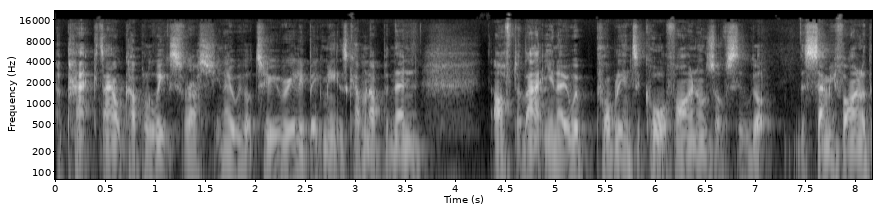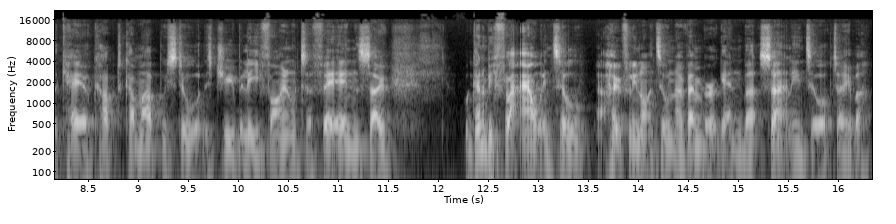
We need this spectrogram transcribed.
a packed out couple of weeks for us. You know, we've got two really big meetings coming up, and then after that, you know, we're probably into quarterfinals. Obviously, we've got the semi final the KO Cup to come up. We've still got this Jubilee final to fit in. So, we're going to be flat out until hopefully not until November again, but certainly until October.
